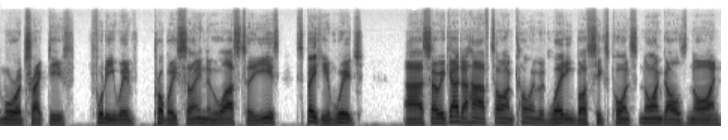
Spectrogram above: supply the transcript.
more attractive footy we've probably seen in the last two years. Speaking of which, uh, so we go to half time, Collingwood leading by six points, nine goals, nine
